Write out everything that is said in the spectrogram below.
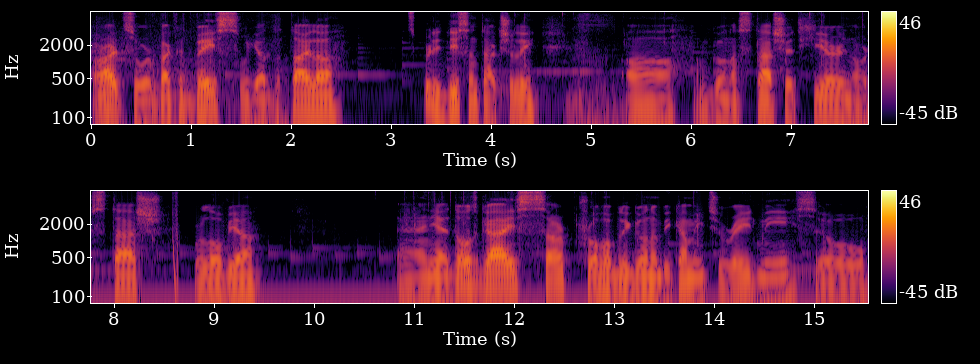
Alright, so we're back at base, we got the Thyla. It's pretty decent actually. Uh, I'm gonna stash it here in our stash, Urlovia. And yeah, those guys are probably gonna be coming to raid me, so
